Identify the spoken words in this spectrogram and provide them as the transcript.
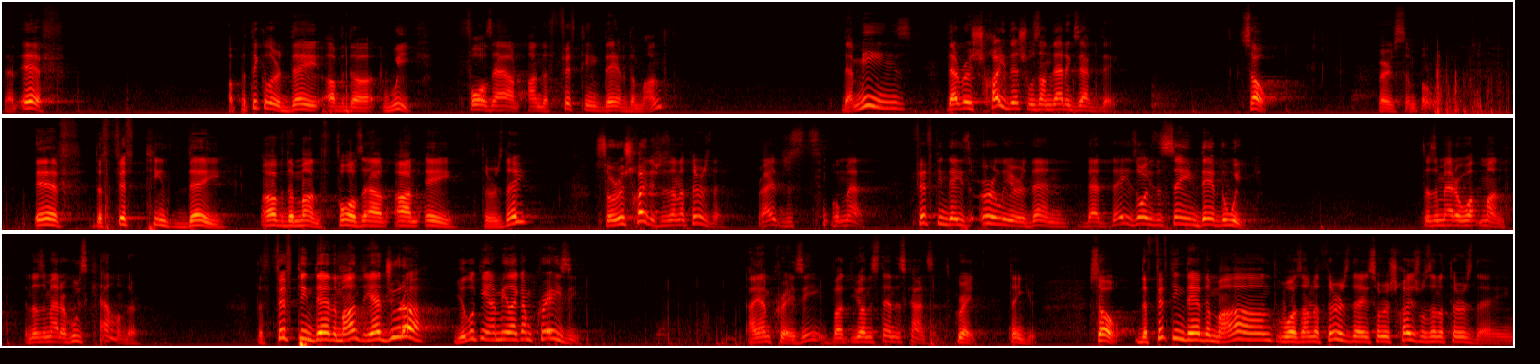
That if a particular day of the week falls out on the 15th day of the month, that means that Rosh Chodesh was on that exact day. So, very simple. If the 15th day of the month falls out on a Thursday, So Rosh Chodesh is on a Thursday, right? Just simple math. 15 days earlier than that day is always the same day of the week. It Doesn't matter what month. It doesn't matter whose calendar. The 15th day of the month, yeah, Judah, you're looking at me like I'm crazy. I am crazy, but you understand this concept. Great. Thank you. So the 15th day of the month was on a Thursday, so Rosh Chodesh was on a Thursday.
